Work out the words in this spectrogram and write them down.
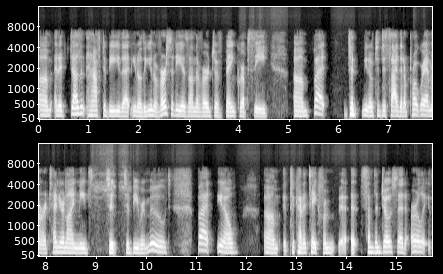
Um, and it doesn't have to be that, you know, the university is on the verge of bankruptcy, um, but to you know to decide that a program or a tenure line needs to to be removed but you know um, to kind of take from uh, uh, something Joe said early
